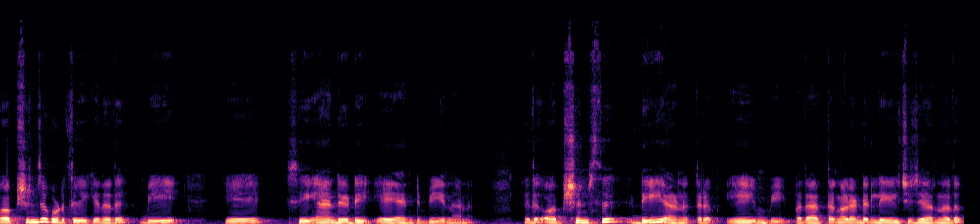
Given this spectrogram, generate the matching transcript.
ഓപ്ഷൻസ് കൊടുത്തിരിക്കുന്നത് B A C and D A and B എന്നാണ്. ഇത് ഓപ്ഷൻസ് ഡി ആണ് ഉത്തരം. എയും ബി പദാർത്ഥങ്ങൾ രണ്ട് ലയിച്ചു ചേർന്നതും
